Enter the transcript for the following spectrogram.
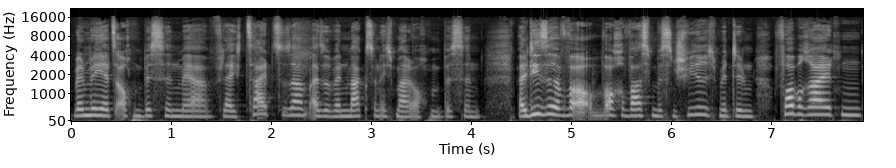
wenn wir jetzt auch ein bisschen mehr vielleicht Zeit zusammen, also wenn Max und ich mal auch ein bisschen, weil diese Wo Woche war es ein bisschen schwierig mit dem Vorbereiten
